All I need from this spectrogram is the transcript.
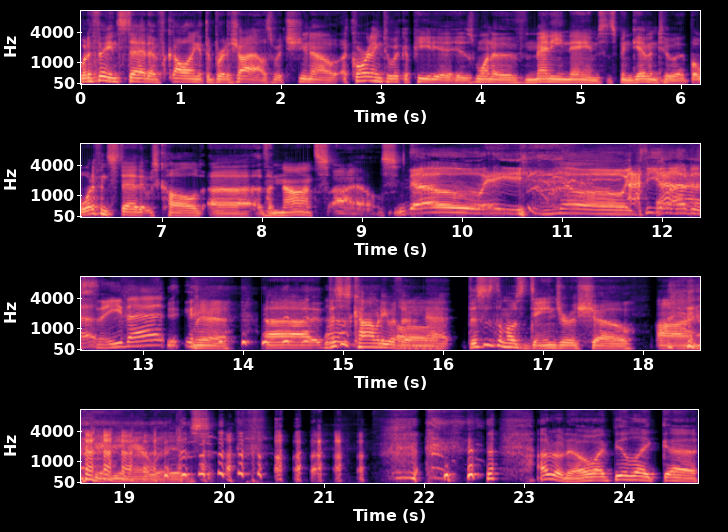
what if they instead of calling it the British Isles, which, you know, according to Wikipedia is one of many names that's been given to it, but what if instead it was called uh the Nonce Isles? No, hey, No, is he allowed to say that? Yeah. Uh this is comedy without Oh. a net. This is the most dangerous show on Canadian airwaves. I don't know. I feel like uh,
